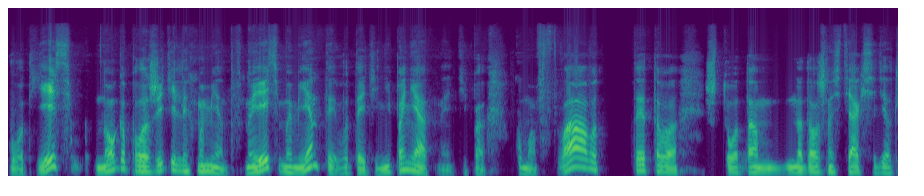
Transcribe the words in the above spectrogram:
Вот, есть много положительных моментов, но есть моменты вот эти непонятные, типа кумовства вот этого, что там на должностях сидят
